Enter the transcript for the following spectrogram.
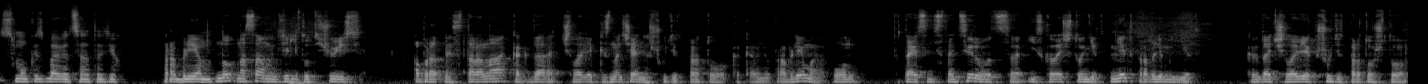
смог избавиться от этих проблем. Но на самом деле тут еще есть обратная сторона, когда человек изначально шутит про то, какая у него проблема, он пытается дистанцироваться и сказать, что нет, у меня этой проблемы нет. Когда человек шутит про то, что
